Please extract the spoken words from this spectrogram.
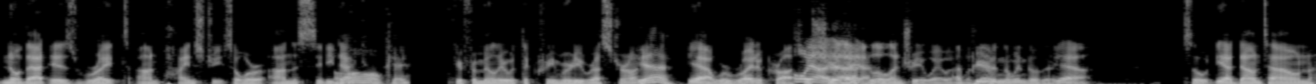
No, that is right on Pine Street. So we're on the city deck. Oh, okay. If you're familiar with the Creamery restaurant, Yeah. yeah, we're right across. Oh, we yeah, share yeah, that yeah. little entryway with, I with peered them. in the window there. Yeah. So yeah, downtown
